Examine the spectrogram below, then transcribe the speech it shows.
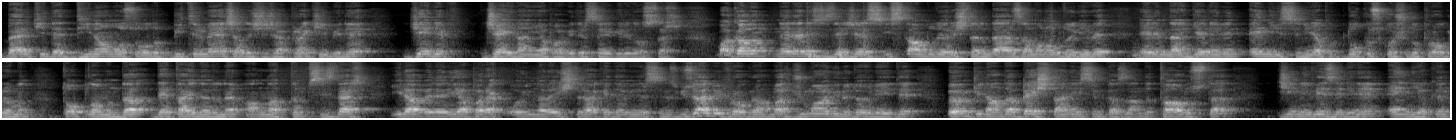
belki de dinamosu olup bitirmeye çalışacak rakibini gelip Ceylan yapabilir sevgili dostlar. Bakalım neler izleyeceğiz. İstanbul yarışlarında her zaman olduğu gibi elimden gelenin en iyisini yapıp 9 koşulu programın toplamında detaylarını anlattım. Sizler ilaveleri yaparak oyunlara iştirak edebilirsiniz. Güzel bir program var. Cuma günü de öyleydi. Ön planda 5 tane isim kazandı. Taurus'ta Jimmy Vezeli'nin en yakın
